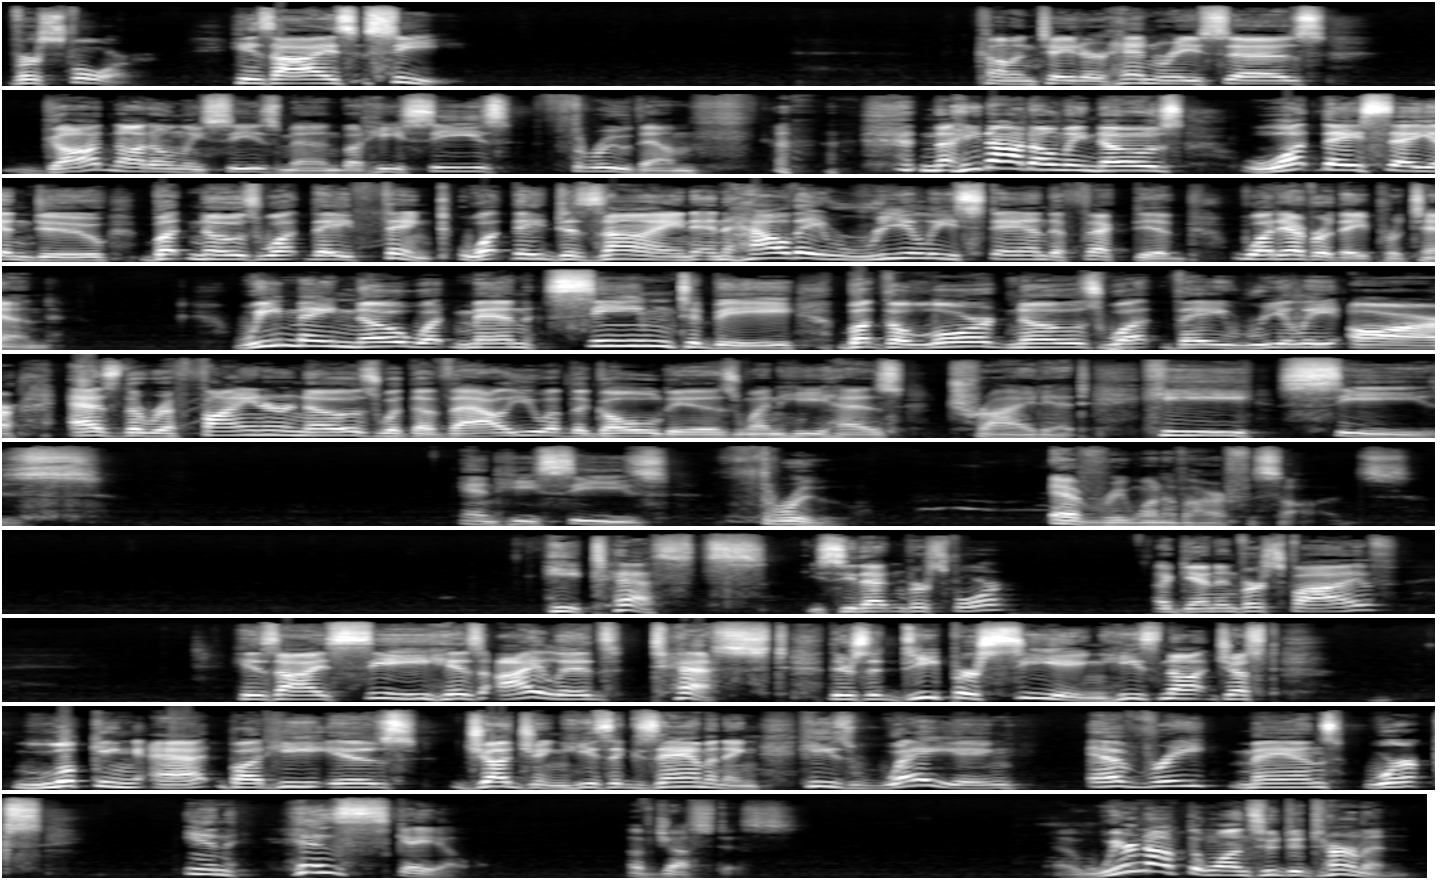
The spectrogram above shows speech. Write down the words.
Verse 4 His eyes see. Commentator Henry says, God not only sees men, but he sees through them. he not only knows what they say and do, but knows what they think, what they design, and how they really stand effective, whatever they pretend. We may know what men seem to be, but the Lord knows what they really are, as the refiner knows what the value of the gold is when he has tried it. He sees. And he sees through every one of our facades. He tests. You see that in verse 4? Again in verse 5? His eyes see, his eyelids test. There's a deeper seeing. He's not just looking at, but he is judging. He's examining. He's weighing every man's works in his scale of justice. We're not the ones who determine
